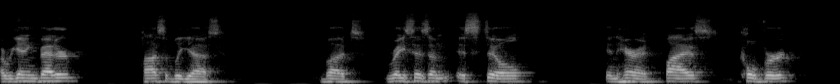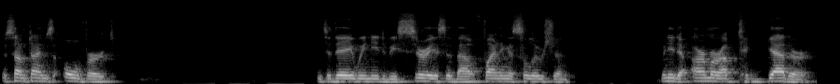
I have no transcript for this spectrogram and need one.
Are we getting better? Possibly yes. But racism is still inherent, bias, covert, sometimes overt. And today we need to be serious about finding a solution. We need to armor up together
